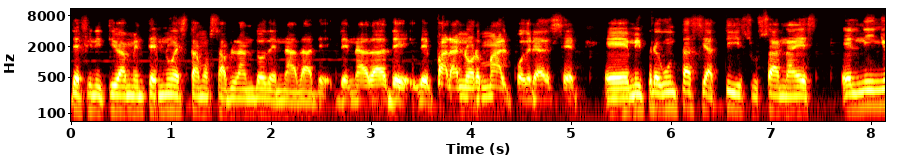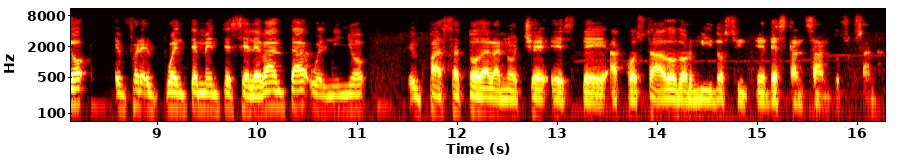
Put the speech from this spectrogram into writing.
definitivamente no estamos hablando de nada, de, de nada de, de paranormal, podría ser. Eh, mi pregunta hacia ti, Susana, es, ¿el niño eh, frecuentemente se levanta o el niño eh, pasa toda la noche este, acostado, dormido, sin, eh, descansando, Susana?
